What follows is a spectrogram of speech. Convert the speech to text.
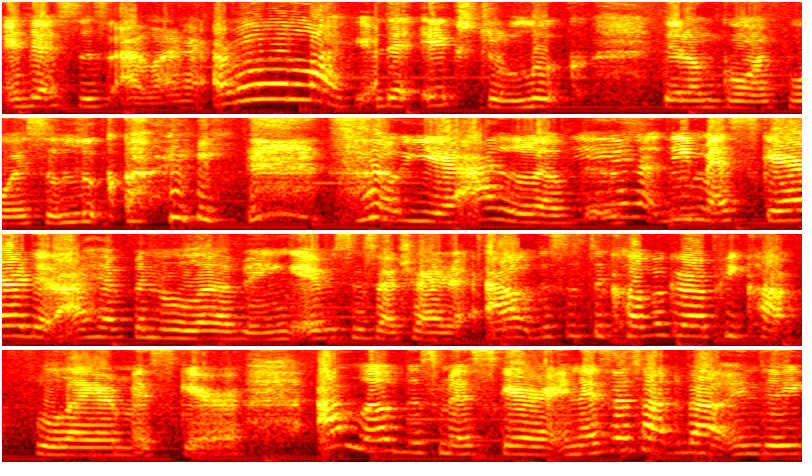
And that's this eyeliner. I really, really like it. The extra look that I'm going for. It's a look so yeah I love this. and the mascara that I have been loving ever since I tried it out. This is the CoverGirl Peacock Flare mascara. I love this mascara and as I talked about in the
